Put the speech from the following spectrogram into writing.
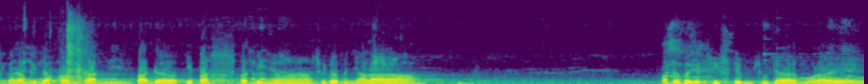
Sekarang kita on kan pada kipas sepertinya sudah menyala. Pada bagian sistem sudah mulai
